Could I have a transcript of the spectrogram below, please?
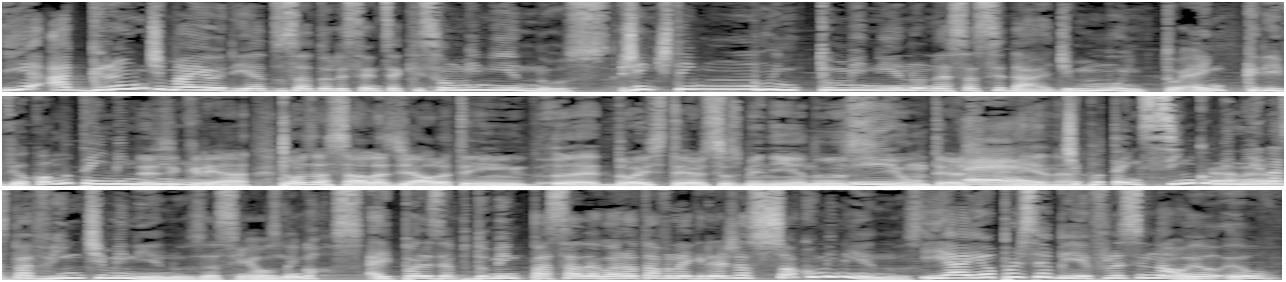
E a grande maioria dos adolescentes aqui são meninos. Gente, tem muito menino nessa cidade, muito. É incrível como tem menino. Desde criança. Todas as salas de aula tem é, dois terços meninos e, um terço é, menina. tipo, tem cinco meninas pra 20 meninos, assim, é uns negócios. Aí, por exemplo, domingo passado agora eu tava na igreja só com meninos. E aí eu percebi, eu falei assim, não, eu, eu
